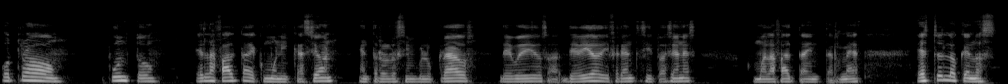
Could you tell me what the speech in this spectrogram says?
Otro punto es la falta de comunicación entre los involucrados debido a, debido a diferentes situaciones como la falta de internet. Esto es lo que, nos,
